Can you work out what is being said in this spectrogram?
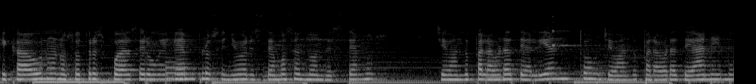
que cada uno de nosotros pueda ser un ejemplo, Señor, estemos en donde estemos, llevando palabras de aliento, llevando palabras de ánimo,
